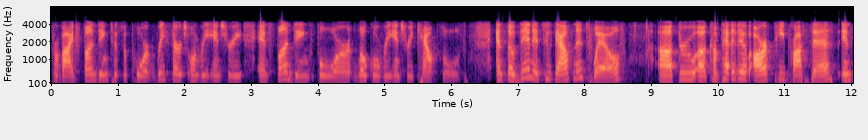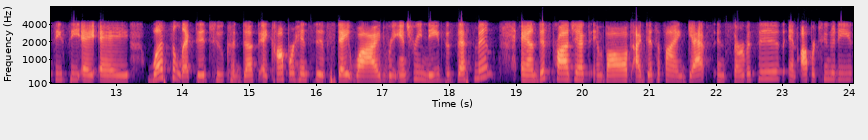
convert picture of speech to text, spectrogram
provide funding to support research on reentry and funding for local reentry councils. And so then in 2012, uh, through a competitive RFP process, NCCAA was selected to conduct a comprehensive statewide reentry needs assessment. And this project involved identifying gaps in services and opportunities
